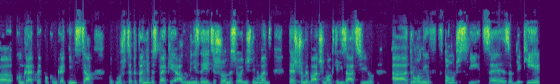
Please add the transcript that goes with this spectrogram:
е, конкретних по конкретні місця, тому що це питання безпеки. Але мені здається, що на сьогоднішній момент те, що ми бачимо, активізацію е, дронів, в тому числі, це завдяки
